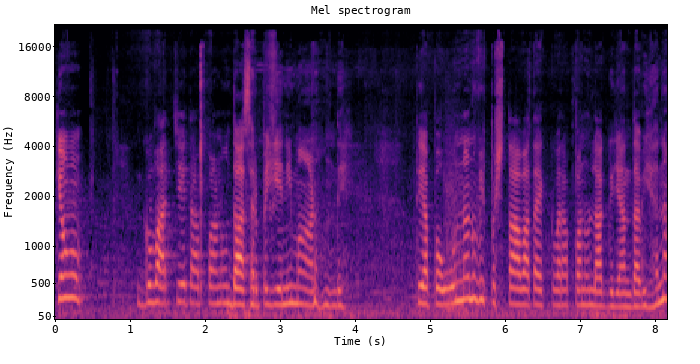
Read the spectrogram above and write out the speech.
ਕਿਉਂ? ਗਵਾਚੇ ਤਾਂ ਆਪਾਂ ਨੂੰ 10 ਰੁਪਏ ਨਹੀਂ ਮਾਣ ਹੁੰਦੇ। ਤੇ ਆਪਾਂ ਉਹਨਾਂ ਨੂੰ ਵੀ ਪਛਤਾਵਾ ਤਾਂ ਇੱਕ ਵਾਰ ਆਪਾਂ ਨੂੰ ਲੱਗ ਜਾਂਦਾ ਵੀ ਹੈ ਨਾ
